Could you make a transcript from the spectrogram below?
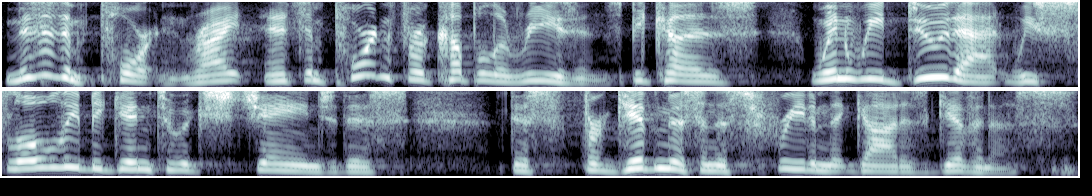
And this is important, right? And it's important for a couple of reasons because when we do that, we slowly begin to exchange this, this forgiveness and this freedom that God has given us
